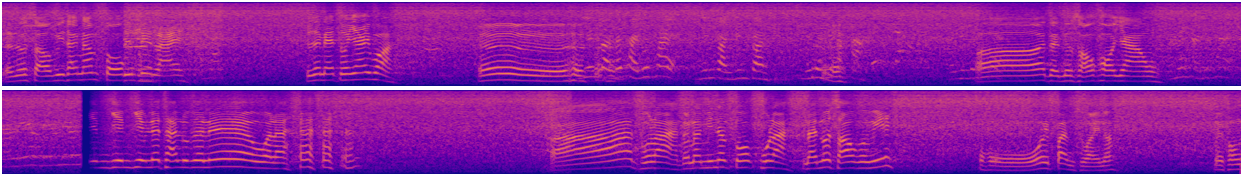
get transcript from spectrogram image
ไดโนเสาร์มีทั้งน้ำตกตื่นเต้นหลายเป็นยังไงตัวใหญ่บ่เออยืนก่อนแล้วถ่ายรูปให้ยืนก่อนยืนก่อนยืนก่อนค่ะอ่าไดโนเสาร์คอยาวไม่ถ่ายรูปให้เอาเร็วเร็วเร็วยิ้มยิ้มยิ้มแล้วถ่ายรูปเร็วๆว่าล่ะอ่าพูล่ะตรงนั้นมีน้ำตกพูล่ะไดโนเสาร์ก็มี โอ้โห ปั้นสวยเนาะเป็นของ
